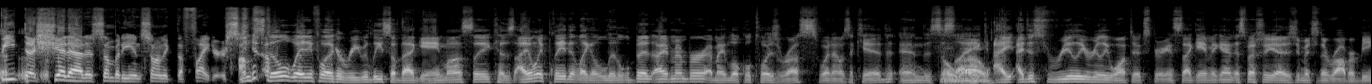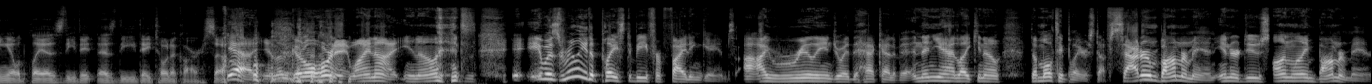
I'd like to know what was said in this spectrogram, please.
beat the shit out of somebody in Sonic the Fighters? I'm know? still waiting for like a re-release of that game, honestly, because I only played it like a little bit. I remember at my local Toys R Us when I was a kid, and this is Oh, like wow. I, I just really, really want to experience that game again, especially as you mentioned, the Robert being able to play as the as the Daytona car. So yeah, you know, the good old Hornet. Why not? You know, it's it, it was really the place to be for fighting games. I, I really enjoyed the heck out of it. And then you had like you know the multiplayer stuff. Saturn Bomberman introduced online Bomberman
